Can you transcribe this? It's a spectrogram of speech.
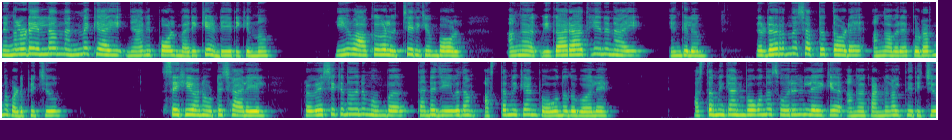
നിങ്ങളുടെ എല്ലാം നന്മയ്ക്കായി ഞാനിപ്പോൾ മരിക്കേണ്ടിയിരിക്കുന്നു. ഈ വാക്കുകൾ ഉച്ചരിക്കുമ്പോൾ അങ്ങ് വികാരാധീനനായി. എങ്കിലും ഇടർന്ന ശബ്ദത്തോടെ അങ്ങ് അവരെ തുടർന്ന് പഠിപ്പിച്ചു. സെഹിയോൻ ഊട്ടുശാലയിൽ പ്രവേശിക്കുന്നതിന് മുമ്പ് തന്റെ ജീവിതം അസ്തമിക്കാൻ പോകുന്നതുപോലെ അസ്തമിക്കാൻ പോകുന്ന സൂര്യനിലേക്ക് അങ്ങ് കണ്ണുകൾ തിരിച്ചു.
